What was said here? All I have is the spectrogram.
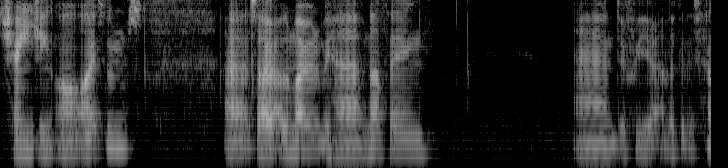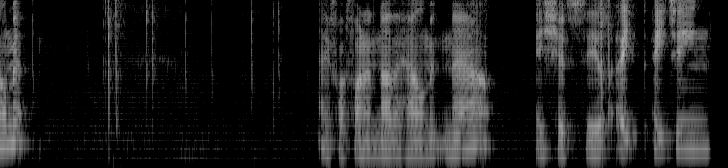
changing our items. Uh, so at the moment we have nothing. And if we uh, look at this helmet, and if I find another helmet now, it should see eight, 18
